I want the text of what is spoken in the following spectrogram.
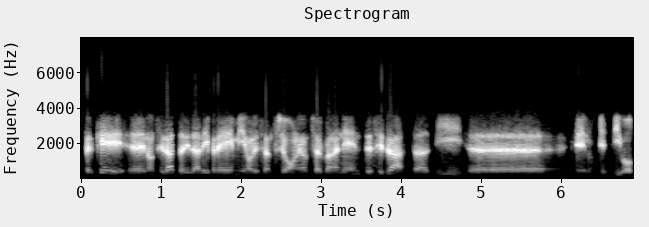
Perché eh, non si tratta di dare i premi o le sanzioni, non servono a niente, si tratta di, eh, che è l'obiettivo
